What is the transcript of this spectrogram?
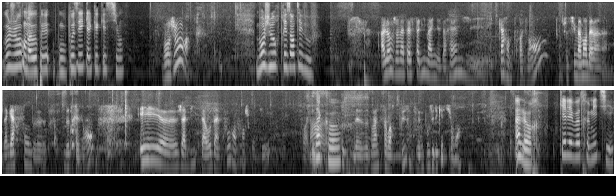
Bonjour, on va vous, po- vous poser quelques questions. Bonjour, Bonjour, présentez-vous. alors je m'appelle Salima Inezaren, j'ai 43 ans. Je suis maman d'un d'un garçon de, de 13 ans et euh, j'habite à Audincourt en Franche-Comté. Voilà. D'accord. Euh, Vous avez besoin de savoir plus, vous pouvez me poser des questions. hein. Alors, quel est votre métier?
